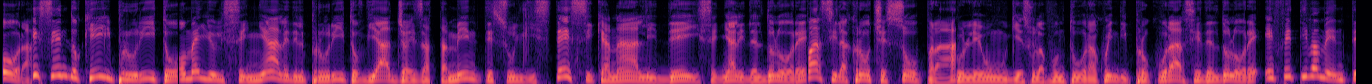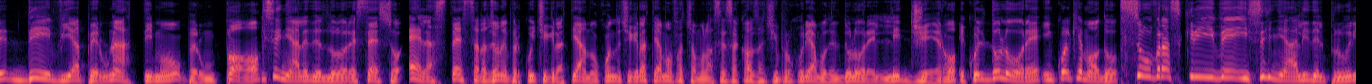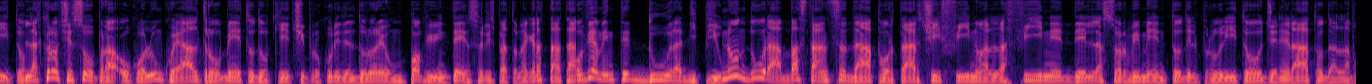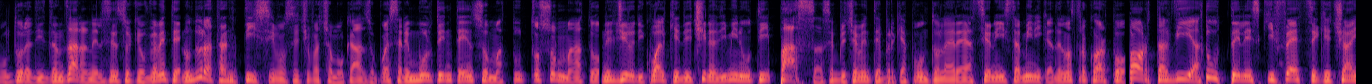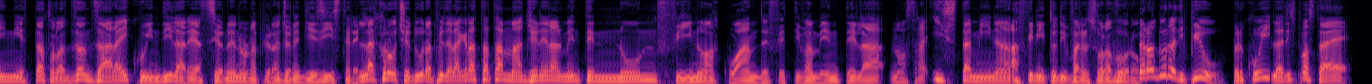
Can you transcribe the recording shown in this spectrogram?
Ora, essendo che il prurito, o meglio il segnale del prurito viaggia esattamente sugli stessi canali dei segnali del dolore, farsi la croce sopra con le unghie sulla puntura, quindi procurarsi del dolore, effettivamente effettivamente devia per un attimo, per un po', il segnale del dolore stesso. È la stessa ragione per cui ci grattiamo. Quando ci grattiamo facciamo la stessa cosa, ci procuriamo del dolore leggero e quel dolore in qualche modo sovrascrive i segnali del prurito. La croce sopra o qualunque altro metodo che ci procuri del dolore un po' più intenso rispetto a una grattata, ovviamente dura di più. Non dura abbastanza da portarci fino alla fine dell'assorbimento del prurito generato dalla puntura di zanzara, nel senso che ovviamente non dura tantissimo tantissimo se ci facciamo caso, può essere molto intenso, ma tutto sommato nel giro di qualche decina di minuti passa, semplicemente perché appunto la reazione istaminica del nostro corpo porta via tutte le schifezze che ci ha iniettato la zanzara e quindi la reazione non ha più ragione di esistere. La croce dura più della grattata, ma generalmente non fino a quando effettivamente la nostra istamina ha finito di fare il suo lavoro. Però dura di più, per cui la risposta è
